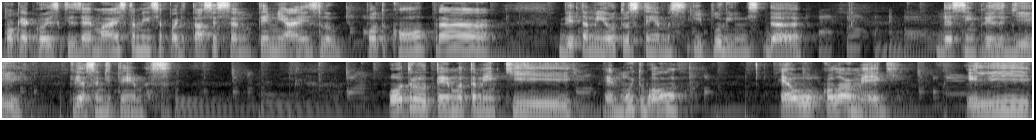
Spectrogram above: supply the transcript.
qualquer coisa quiser mais, também você pode estar acessando temiislow.com para ver também outros temas e plugins da, dessa empresa de criação de temas. Outro tema também que é muito bom é o Color Mag. Ele,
